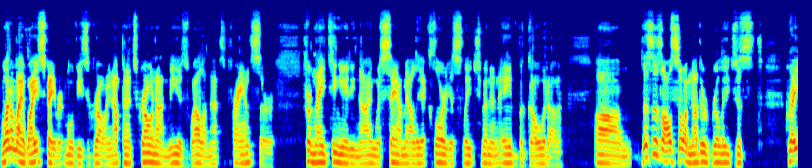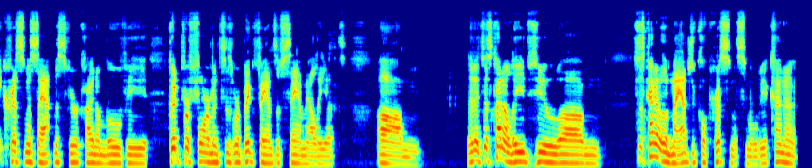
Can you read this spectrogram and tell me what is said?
One of my wife's favorite movies growing up, and it's grown on me as well, and that's Prancer from 1989 with Sam Elliott, Cloris Leachman, and Abe Vigoda. Um, this is also another really just great Christmas atmosphere kind of movie. Good performances. We're big fans of Sam Elliott. Um, and it just kind of leaves you um, just kind of a magical Christmas movie. It kind of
